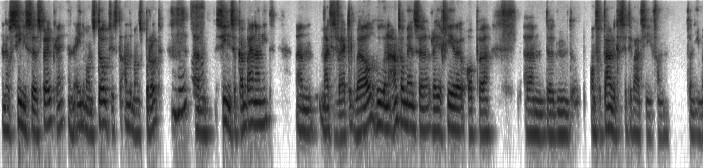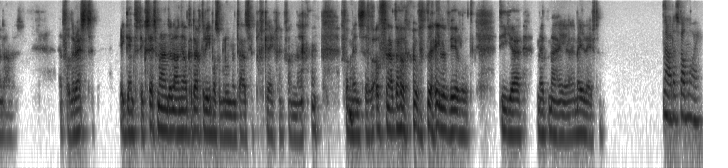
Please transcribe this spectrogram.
een heel cynische spreuk. Hè? Een ene dood is de andermans brood. Ehm cynische kan bijna niet. Ehm, maar het is werkelijk wel hoe een aantal mensen reageren op eh, ehm, de, de situatie van, van iemand anders. En voor de rest, ik denk dat ik zes maanden lang elke dag drie bossenbloemen thuis heb gekregen van, eh, van mensen over, vanuit over de hele wereld die eh, met mij eh, meeleefden. Nou, dat is wel mooi.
